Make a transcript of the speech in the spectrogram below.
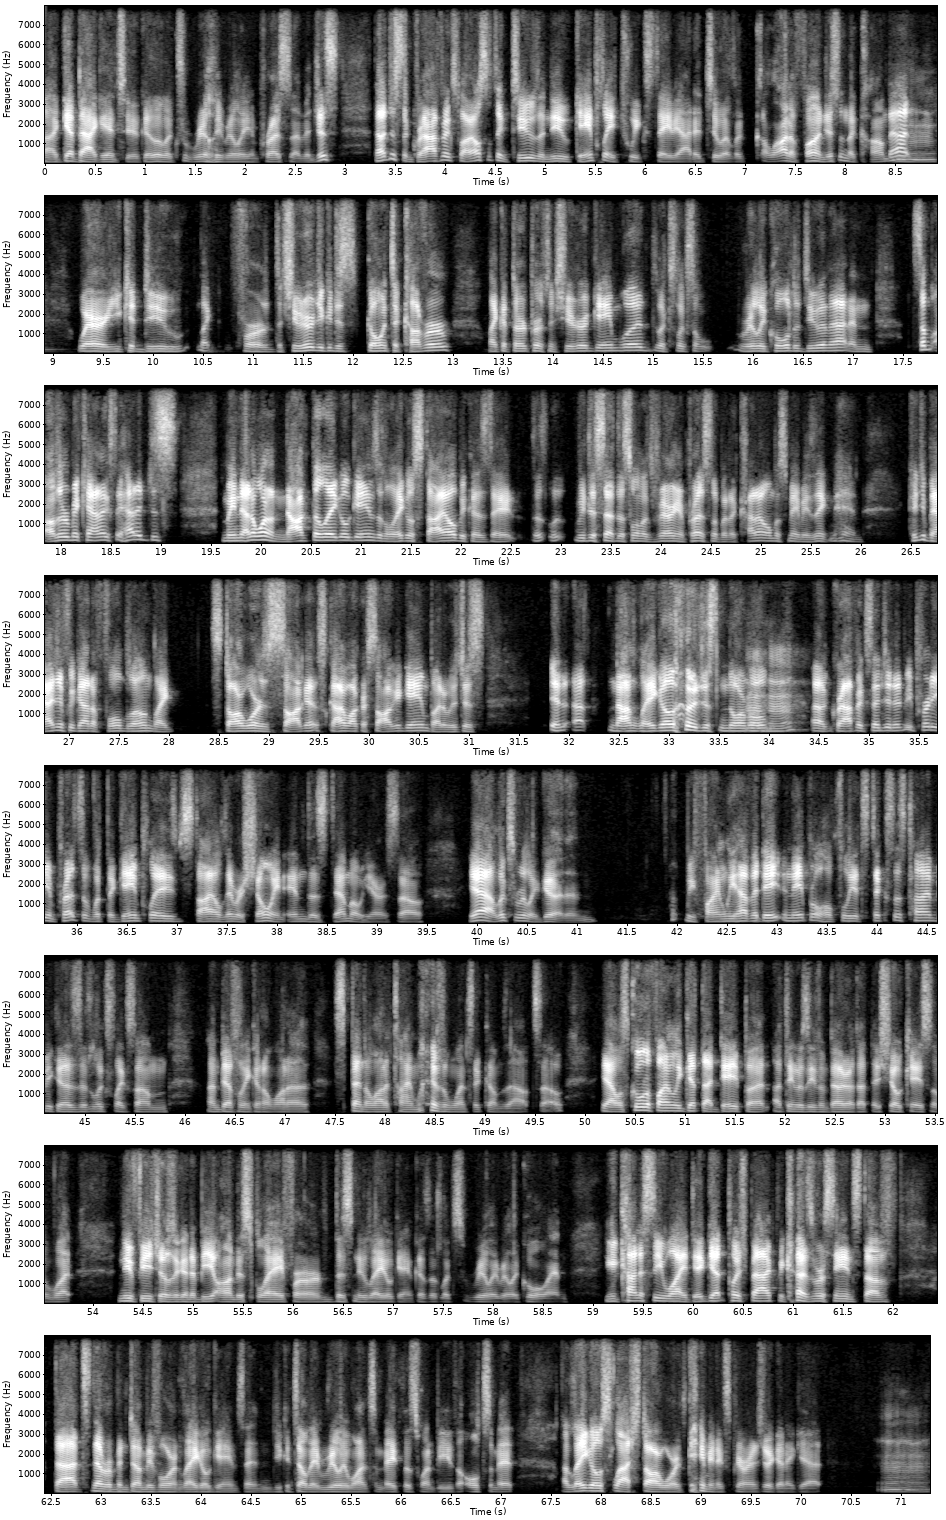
uh, get back into because it looks really, really impressive. And just not just the graphics, but I also think too the new gameplay tweaks they've added to it look a lot of fun just in the combat, mm-hmm. where you could do like for the shooter, you could just go into cover like a third person shooter game would, which looks really cool to do in that. And some other mechanics they had it just I mean, I don't want to knock the Lego games and the Lego style because they we just said this one looks very impressive, but it kind of almost made me think, man, could you imagine if we got a full blown like Star Wars saga, Skywalker saga game, but it was just in uh, non Lego, just normal mm-hmm. uh, graphics engine? It'd be pretty impressive with the gameplay style they were showing in this demo here. So, yeah, it looks really good, and we finally have a date in April. Hopefully, it sticks this time because it looks like some I'm definitely going to want to spend a lot of time with once it comes out. So yeah, it was cool to finally get that date, but I think it was even better that they showcase of what new features are going to be on display for this new Lego game because it looks really, really cool. And you can kind of see why it did get pushed back because we're seeing stuff that's never been done before in Lego games. And you can tell they really wanted to make this one be the ultimate a Lego slash Star Wars gaming experience you're going to get. Mm-hmm.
